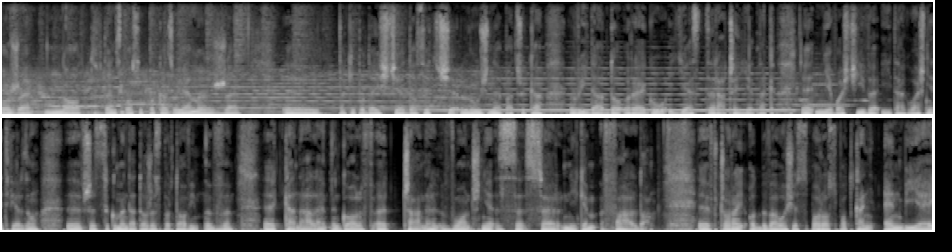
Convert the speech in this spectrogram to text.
Utworze Not. W ten sposób pokazujemy, że y, takie podejście dosyć luźne Patryka Reeda do reguł jest raczej jednak y, niewłaściwe i tak właśnie twierdzą y, wszyscy komentatorzy sportowi w kanale Golf Channel włącznie z Sir Nickiem Faldo. Wczoraj odbywało się sporo spotkań NBA.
